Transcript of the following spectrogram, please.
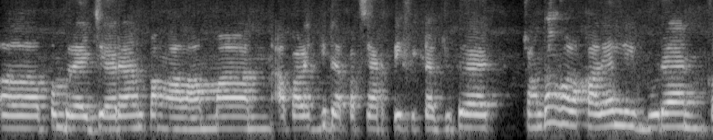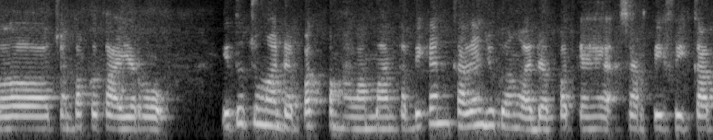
uh, pembelajaran, pengalaman, apalagi dapat sertifikat juga. Contoh kalau kalian liburan ke contoh ke Kairo, itu cuma dapat pengalaman, tapi kan kalian juga nggak dapat kayak sertifikat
